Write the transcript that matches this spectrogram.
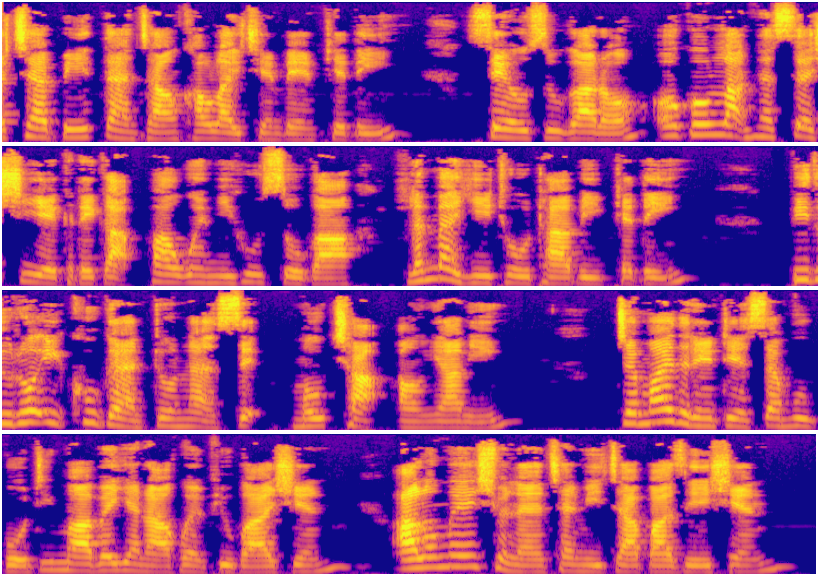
အချက်ပေးတန်ကြောင်းခောက်လိုက်ခြင်းပင်ဖြစ်သည်စေအုပ်စုကတော့ဩဂုတ်လ28ရက်ခရစ်ကပါဝင်ပြီဟုဆိုကလက်မှတ်ရေးထိုးထားပြီးဖြစ်သည် ပြည်သူတို့၏ခုခံတွန်းလှန်စစ်မုတ်ချအောင်ရမည်ကျမိုက်တဲ့တင်ဆက်မှုကိုဒီမှာပဲရနာခွင့်ပြုပါရှင်အားလုံးပဲရှင်လန်းချမ်းမြေကြပါစေရှင်။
